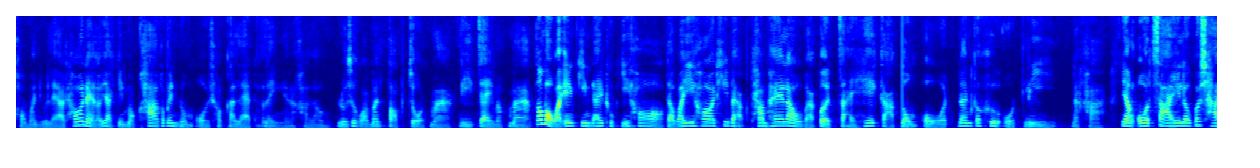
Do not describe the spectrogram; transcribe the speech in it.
ของมันอยู่แล้ว ถ้าวันไหนเราอยากกินมอคค่าก็เป็นนมโอ๊ตช็อกโกแลตอะไรเงี้ยนะคะ เรารู้สึกว่ามันตอบโจทย์มาก ดีใจมาก ๆ ต้องบอกว่าเอ็มกินได้ทุกยี่ห้อ แต่ว่ายี่ห้อที่แบบทำให้เราแบบเปิดใจให้กับนมโอ๊ตนั่นก็คือ Oatly นะคะ อย่าง Oatside เราก็ใช้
